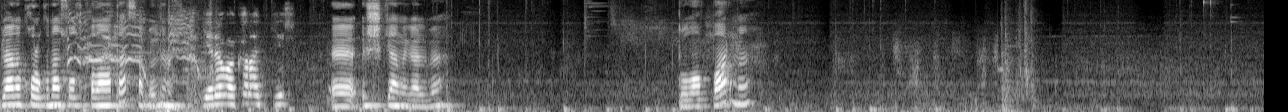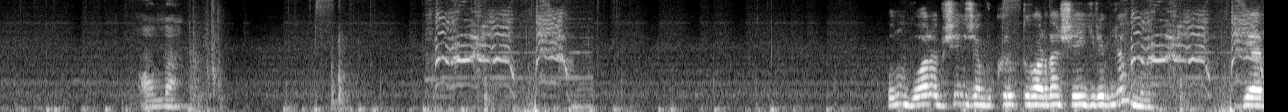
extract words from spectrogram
bir anda korkudan sol falan atarsam ölürüm. Yere bakarak gir. Ee, ışık yandı galiba. Dolap var mı? Allah. Oğlum bu ara bir şey diyeceğim. Bu kırık duvardan şeye girebiliyor mu? Diğer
